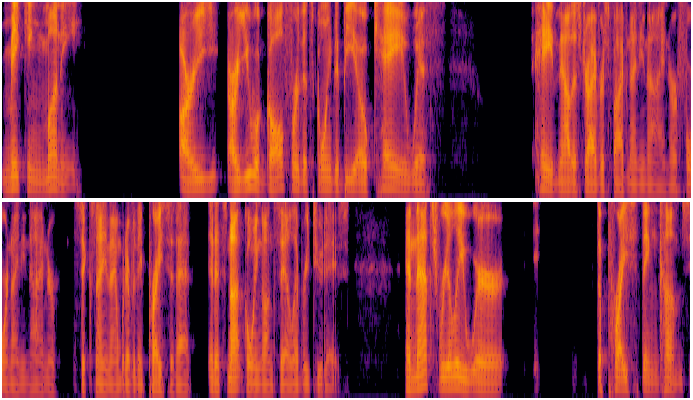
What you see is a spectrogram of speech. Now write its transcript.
making money, are you are you a golfer that's going to be okay with hey now this driver's 599 or 499 or 699 whatever they price it at and it's not going on sale every two days and that's really where the price thing comes.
